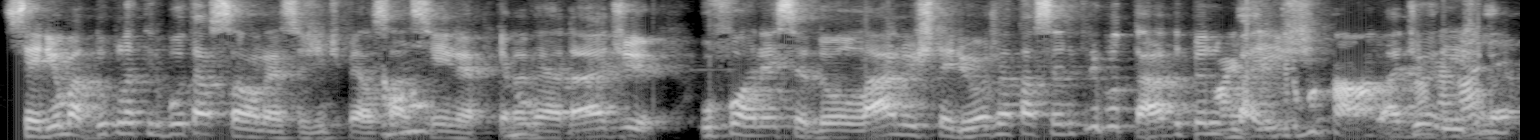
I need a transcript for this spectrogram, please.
Seria uma dupla tributação, né? Se a gente pensar então, assim, né? Porque, na verdade, o fornecedor lá no exterior já está sendo tributado pelo país tributado. lá de origem. Verdade, né?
